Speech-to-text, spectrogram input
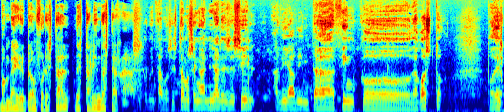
bombeiro e peón forestal destas lindas terras. Comenzamos, estamos en Anllares del Sil a día 25 de agosto. Podedes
